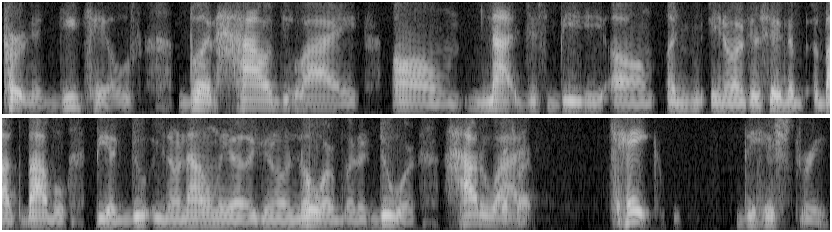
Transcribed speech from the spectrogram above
pertinent details, but how do I um not just be um a, you know as they're saying about the bible be a do you know not only a you know a knower but a doer how do i right. take the history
